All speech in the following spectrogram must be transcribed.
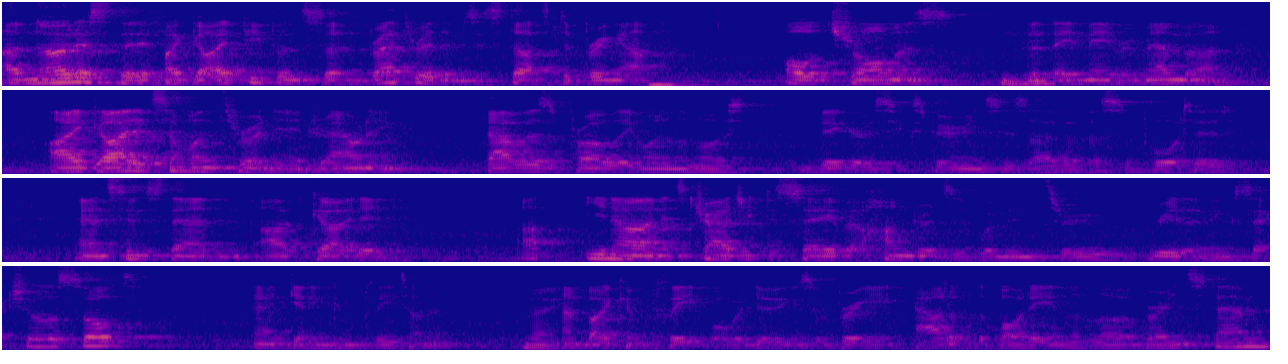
I've noticed that if I guide people in certain breath rhythms, it starts to bring up old traumas Mhm. that they may remember. I guided someone through a near drowning. That was probably one of the most vigorous experiences I've ever supported. And since then, I've guided, uh, you know, and it's tragic to say, but hundreds of women through reliving sexual assault and getting complete on it. Right. And by complete, what we're doing is we're bringing it out of the body in the lower brain stem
